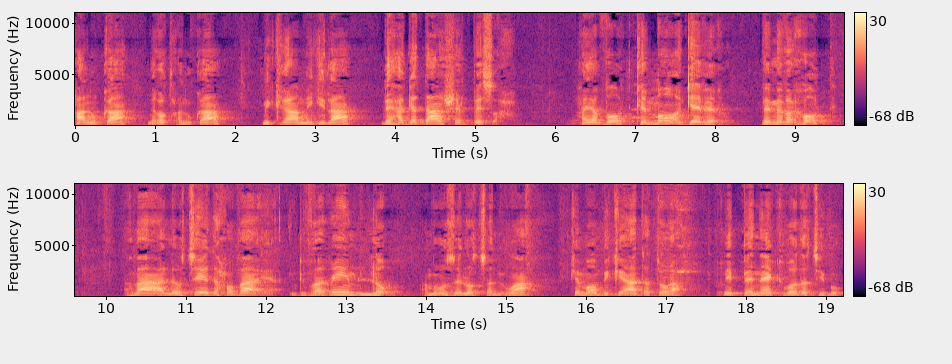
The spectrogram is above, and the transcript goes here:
חנוכה, נרות חנוכה, מקרא המגילה והגדה של פסח. חייבות כמו הגבר ומברכות, אבל להוציא את החובה, גברים לא. אמרו זה לא צנוע, כמו בקריאת התורה, מפני כבוד הציבור.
